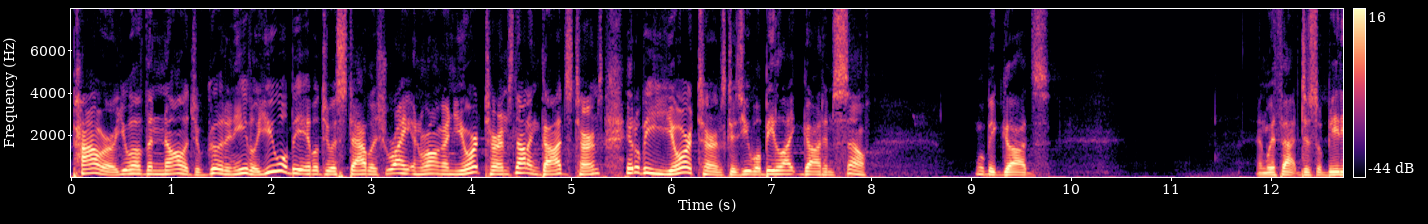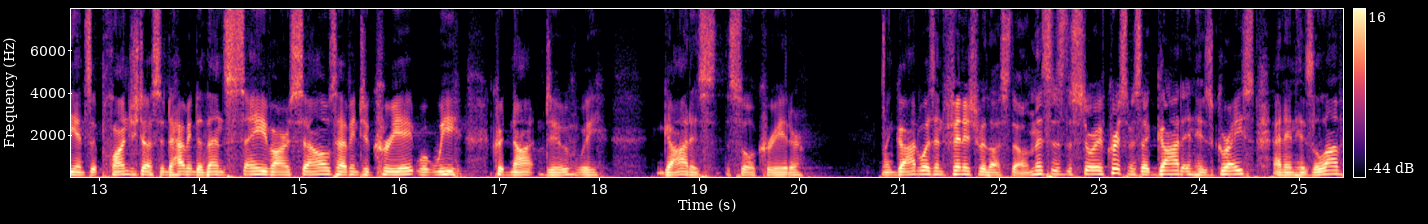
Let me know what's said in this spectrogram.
power. You will have the knowledge of good and evil. You will be able to establish right and wrong on your terms, not on God's terms. It'll be your terms because you will be like God Himself. We'll be God's. And with that disobedience, it plunged us into having to then save ourselves, having to create what we could not do. We, God is the sole creator. God wasn't finished with us, though. And this is the story of Christmas that God, in His grace and in His love,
